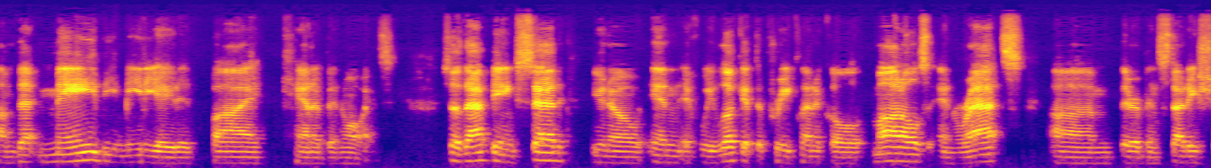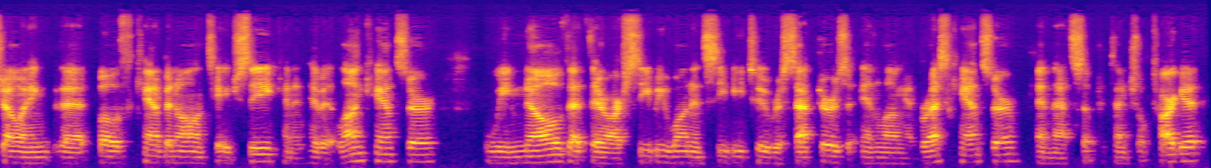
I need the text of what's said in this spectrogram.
um, that may be mediated by cannabinoids. So that being said, you know, in if we look at the preclinical models in rats, um, there have been studies showing that both cannabinol and THC can inhibit lung cancer. We know that there are CB1 and CB2 receptors in lung and breast cancer, and that's a potential target.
